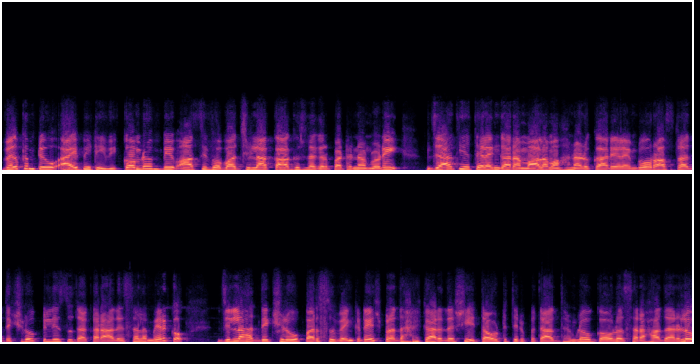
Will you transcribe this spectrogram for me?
Welcome to IPTV. Komaram Bheem Asifabad జిల్లా కాగజ్ నగర్ పట్టణంలోని జాతీయ తెలంగాణ మాల మహానాడు కార్యాలయంలో రాష్ట్ర అధ్యక్షుడు పిల్లి సుధాకర్ ఆదేశాల మేరకు జిల్లా అధ్యక్షుడు పరసు వెంకటేష్ ప్రధాన కార్యదర్శి తౌటి తిరుపతి ఆధ్వర్యంలో గౌరవ సలహాదారులు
